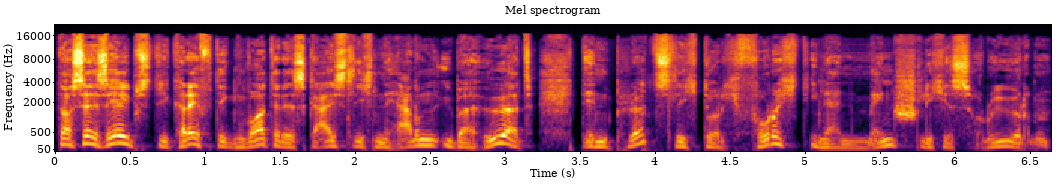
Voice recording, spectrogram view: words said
dass er selbst die kräftigen Worte des geistlichen Herrn überhört, denn plötzlich durchfurcht ihn ein menschliches Rühren.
